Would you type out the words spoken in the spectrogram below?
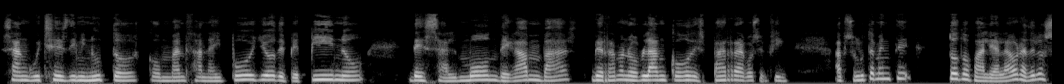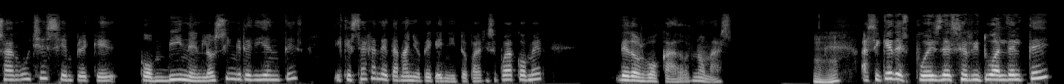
sándwiches diminutos con manzana y pollo, de pepino, de salmón, de gambas, de rámano blanco, de espárragos, en fin absolutamente todo vale a la hora de los sándwiches siempre que combinen los ingredientes y que se hagan de tamaño pequeñito para que se pueda comer de dos bocados, no más. Así que después de ese ritual del té,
